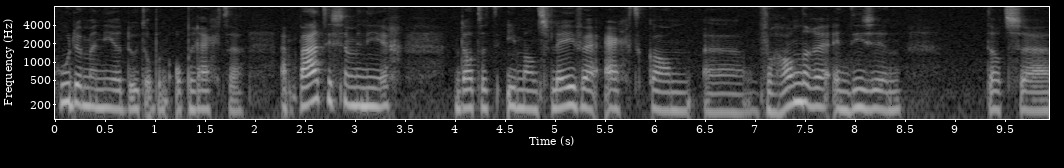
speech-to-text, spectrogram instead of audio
goede manier doet, op een oprechte, empathische manier, dat het iemands leven echt kan uh, veranderen in die zin dat ze,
